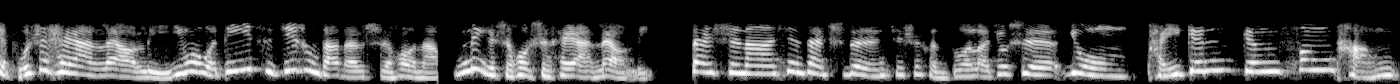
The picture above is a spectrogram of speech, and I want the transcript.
也不是黑暗料理，因为我第一次接触到的时候呢，那个时候是黑暗料理。但是呢，现在吃的人其实很多了，就是用培根跟枫糖，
